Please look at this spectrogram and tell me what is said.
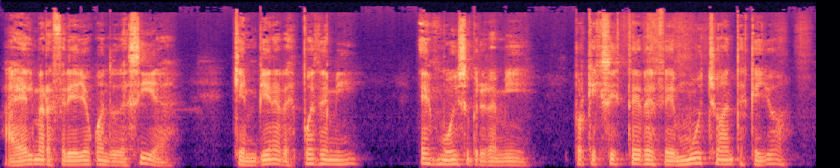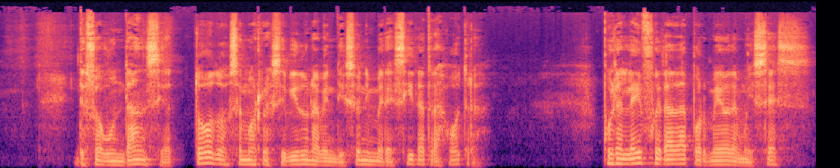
A él me refería yo cuando decía, quien viene después de mí es muy superior a mí, porque existe desde mucho antes que yo. De su abundancia todos hemos recibido una bendición inmerecida tras otra. Pues la ley fue dada por medio de Moisés,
